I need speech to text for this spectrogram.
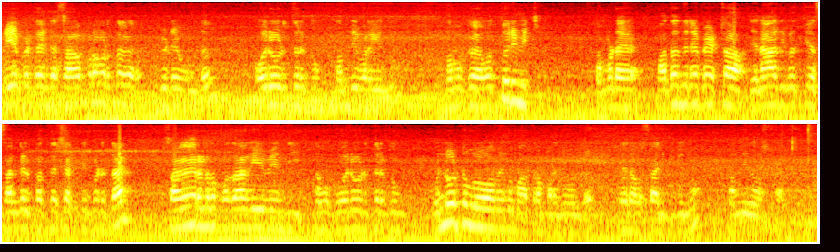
പ്രിയപ്പെട്ട എന്റെ സഹപ്രവർത്തകർ ഇവിടെ ഉണ്ട്. ഓരോരുത്തർക്കും നന്ദി പറയുന്നു. നമുക്ക് ഒത്തൊരുമിച്ച് നമ്മുടെ മതനിരപേക്ഷ ജനാധിപത്യ സങ്കല്പത്തെ ശക്തിപ്പെടുത്താൻ സഹകരണ പതാകയുമേന്തി നമുക്ക് ഓരോരുത്തർക്കും മുന്നോട്ട് പോകാമെന്ന് മാത്രം പറഞ്ഞുകൊണ്ട് ഞാൻ അവസാനിപ്പിക്കുന്നു. നന്ദി നമസ്കാരം.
